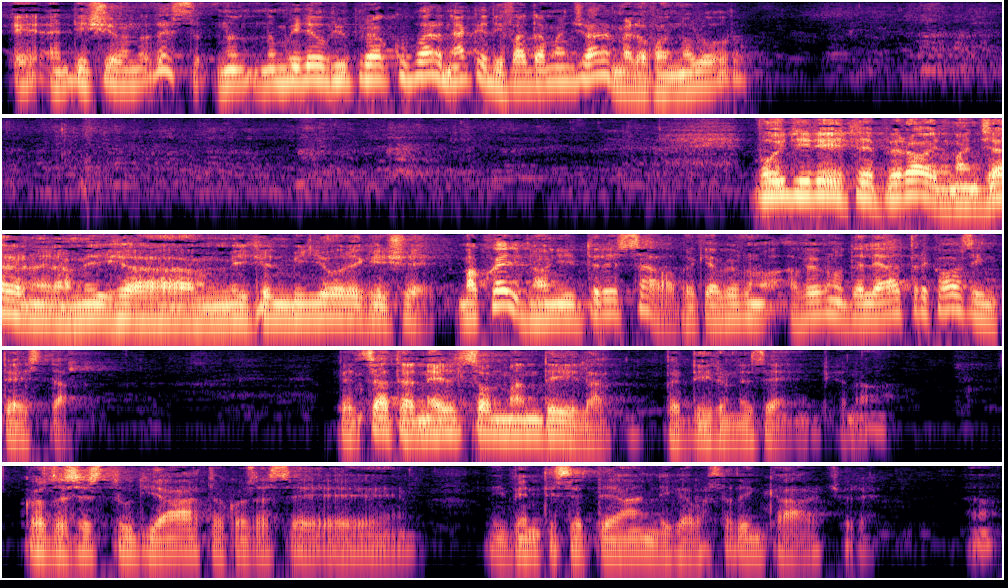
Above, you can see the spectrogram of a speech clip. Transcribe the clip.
E dicevano adesso non, non mi devo più preoccupare neanche di far da mangiare, me lo fanno loro. Voi direte però il mangiare non era mica, mica il migliore che c'è, ma quelli non gli interessava perché avevano, avevano, delle altre cose in testa. Pensate a Nelson Mandela, per dire un esempio, no? cosa si è studiato, cosa si è, i 27 anni che era stato in carcere. No?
